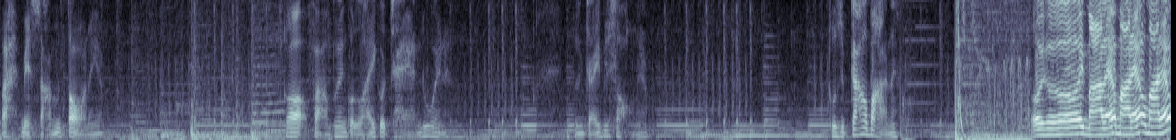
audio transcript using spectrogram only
ไปเมทสามต่อนะครับ ก็ฝากเพื่อนกดไลค์ กดแชร์ด้วยนะ กำลังใจพี่สองนะครับทุนสิบเก้าบาทนะเฮ้ยเฮ้ยเฮ้ยมาแล้วมาแล้วมาแล้ว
